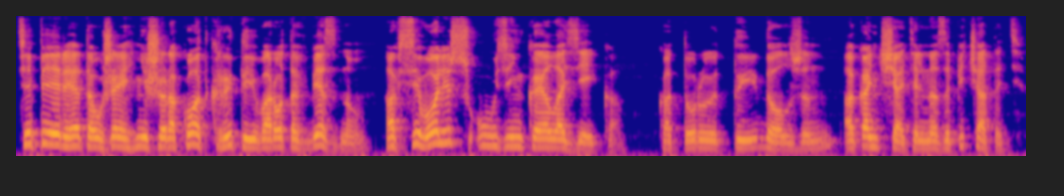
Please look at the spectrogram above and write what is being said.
Теперь это уже не широко открытые ворота в бездну, а всего лишь узенькая лазейка, которую ты должен окончательно запечатать.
